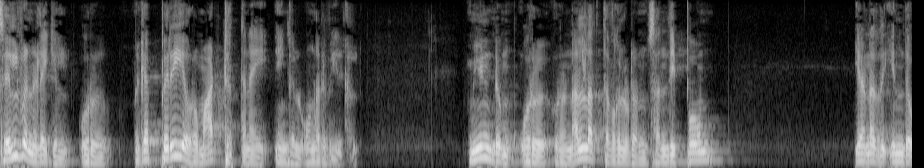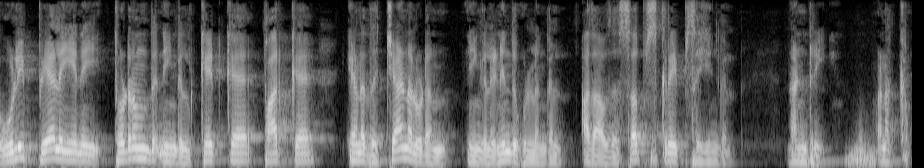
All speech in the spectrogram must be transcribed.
செல்வ நிலையில் ஒரு மிகப்பெரிய ஒரு மாற்றத்தினை நீங்கள் உணர்வீர்கள். மீண்டும் ஒரு ஒரு நல்ல தகவலுடன் சந்திப்போம். எனது இந்த ஒளி பேழையினை தொடர்ந்து நீங்கள் கேட்க பார்க்க எனது சேனலுடன் நீங்கள் இணைந்து கொள்ளுங்கள். அதாவது சப்ஸ்கிரைப் செய்யுங்கள். நன்றி. வணக்கம்.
